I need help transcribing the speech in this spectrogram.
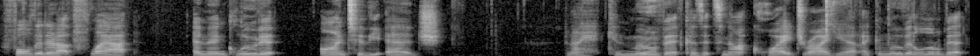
folded it up flat, and then glued it onto the edge. And I can move it because it's not quite dried yet. I can move it a little bit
